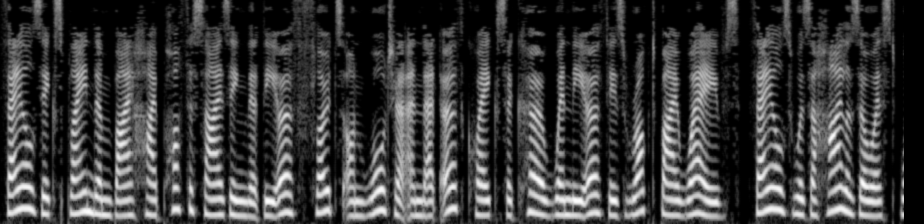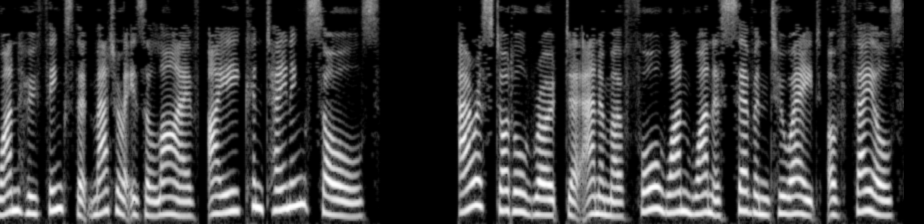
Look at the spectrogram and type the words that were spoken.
Thales explained them by hypothesizing that the Earth floats on water and that earthquakes occur when the Earth is rocked by waves. Thales was a hylozoist one who thinks that matter is alive, i.e. containing souls. Aristotle wrote De Anima 411a7-8 of Thales.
